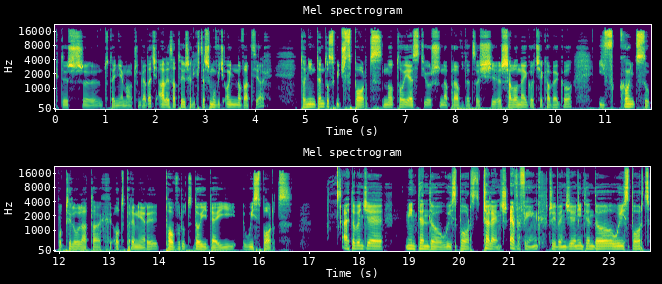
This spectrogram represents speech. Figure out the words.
gdyż tutaj nie ma o czym gadać, ale za to, jeżeli chcesz mówić o innowacjach, to Nintendo Switch Sports, no to jest już naprawdę coś szalonego, ciekawego i w końcu po tylu latach od premiery powrót do idei Wii Sports. Ale to będzie Nintendo Wii Sports Challenge Everything, czyli będzie Nintendo Wii Sports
